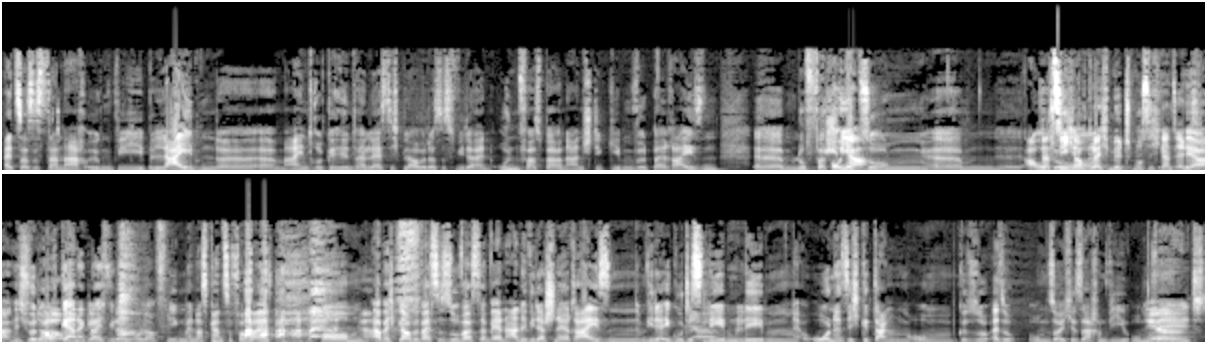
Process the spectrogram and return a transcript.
als dass es danach irgendwie bleibende ähm, Eindrücke hinterlässt. Ich glaube, dass es wieder einen unfassbaren Anstieg geben wird bei Reisen, ähm, Luftverschmutzung, oh ja. ähm, Auto. Da ziehe ich auch gleich mit, muss ich ganz ehrlich ja, sagen. Ich würde auch gerne gleich wieder in Urlaub fliegen, wenn das Ganze vorbei ist. um, ähm, ja. Aber ich glaube, weißt du, sowas, dann werden alle wieder schnell reisen, wieder ihr gutes ja. Leben leben, ohne sich Gedanken um, also um solche Sachen wie Umwelt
